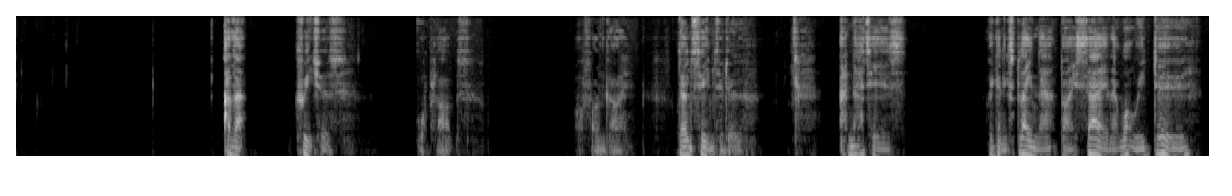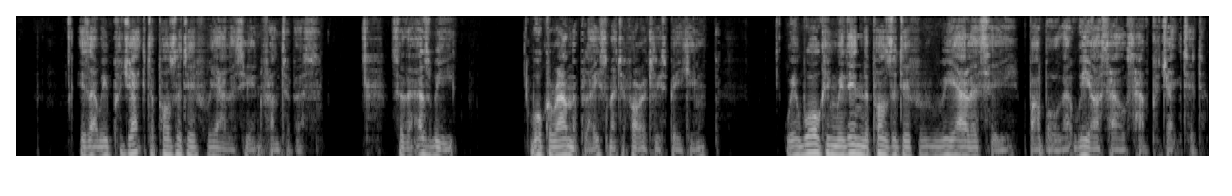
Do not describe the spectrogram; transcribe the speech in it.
other creatures or plants or fungi don't seem to do. And that is, we can explain that by saying that what we do is that we project a positive reality in front of us. So that as we walk around the place, metaphorically speaking, we're walking within the positive reality bubble that we ourselves have projected.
